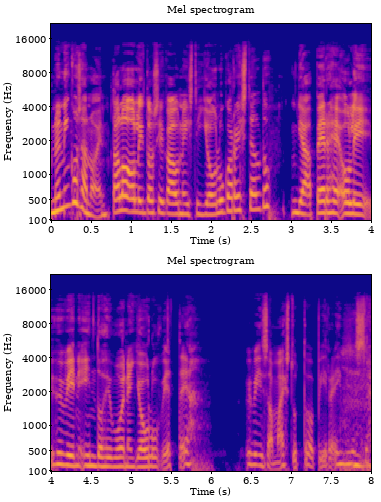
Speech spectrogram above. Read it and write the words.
no niin kuin sanoin, talo oli tosi kauniisti joulukoristeltu ja perhe oli hyvin intohimoinen joulunviettäjä. Hyvin samaistuttava piirre ihmisessä.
